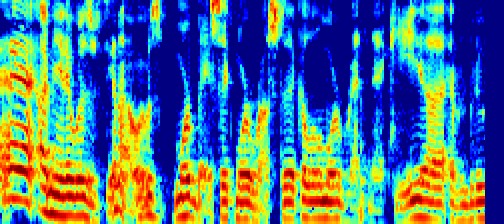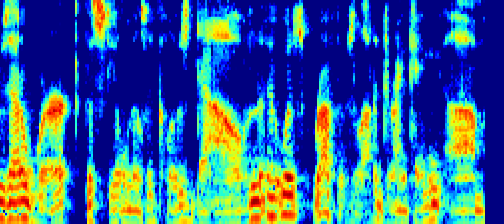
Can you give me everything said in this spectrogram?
Eh, I mean, it was you know, it was more basic, more rustic, a little more rednecky. Uh, everybody was out of work. The steel mills had closed down. It was rough. There was a lot of drinking. Um,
